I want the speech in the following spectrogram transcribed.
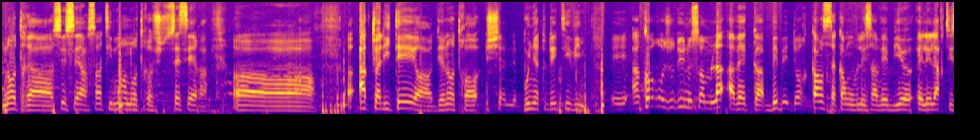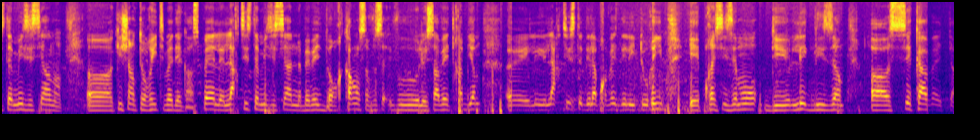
notre euh, sentiment, notre sincère euh, actualité euh, de notre chaîne Bounia Today TV. Et encore aujourd'hui, nous sommes là avec euh, Bébé Dorcans, comme vous le savez bien. Elle est l'artiste musicienne euh, qui chante au rythme des gospels. L'artiste musicienne Bébé Dorcans, vous, vous le savez très bien, l'artiste de la province de l'Itourie et précisément de l'église Sekavette.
